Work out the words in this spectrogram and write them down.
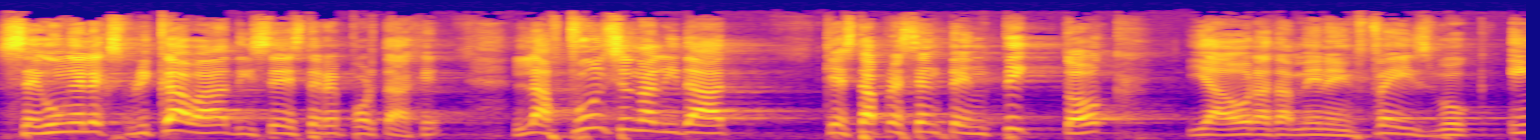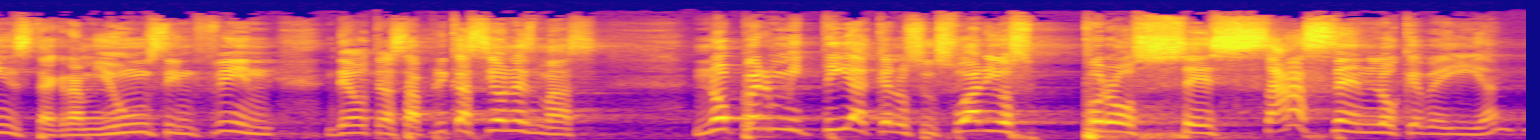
Según él explicaba, dice este reportaje, la funcionalidad que está presente en TikTok y ahora también en Facebook, Instagram y un sinfín de otras aplicaciones más, no permitía que los usuarios procesasen lo que veían,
